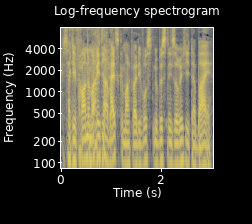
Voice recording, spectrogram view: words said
Das hat die Frauen immer richtig habe. heiß gemacht, weil die wussten, du bist nicht so richtig dabei.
